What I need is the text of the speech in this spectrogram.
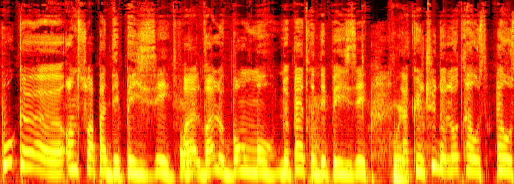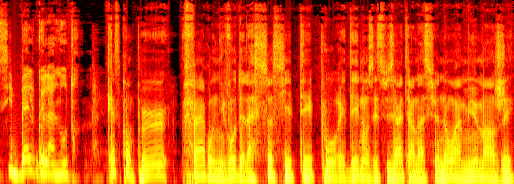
pour que euh, on ne soit pas dépaysé. Voilà, voilà le bon mot, ne pas être dépaysé. Oui. La culture de l'autre est, aussi- est aussi belle que la nôtre. Qu'est-ce qu'on peut faire au niveau de la société pour aider nos étudiants internationaux à mieux manger?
